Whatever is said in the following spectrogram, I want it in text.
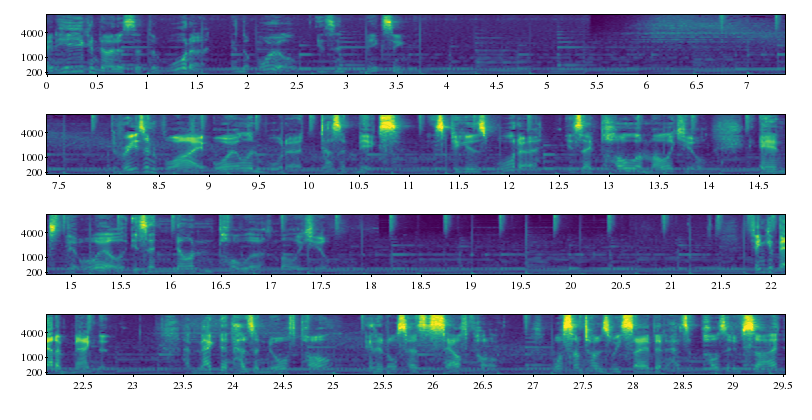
And here you can notice that the water and the oil isn't mixing. The reason why oil and water doesn't mix is because water is a polar molecule and the oil is a non-polar molecule. Think about a magnet. A magnet has a north pole and it also has a south pole or sometimes we say that it has a positive side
